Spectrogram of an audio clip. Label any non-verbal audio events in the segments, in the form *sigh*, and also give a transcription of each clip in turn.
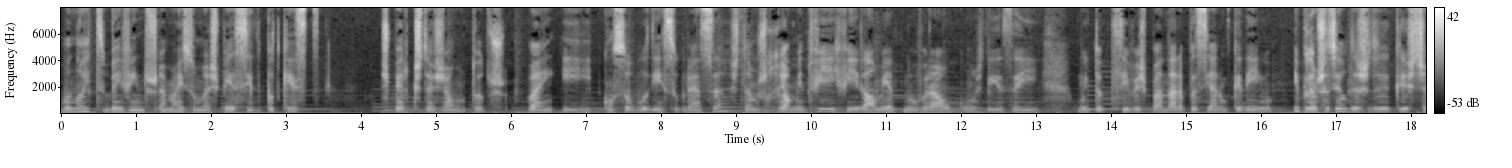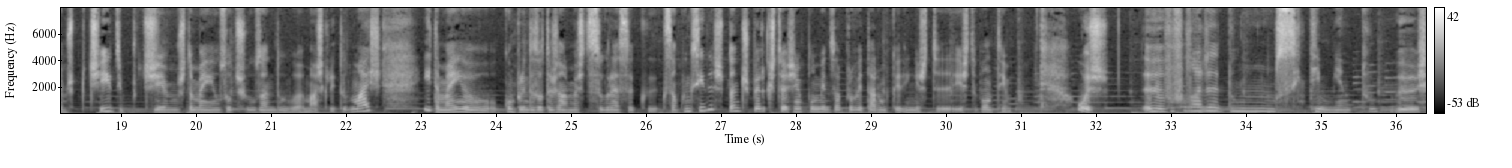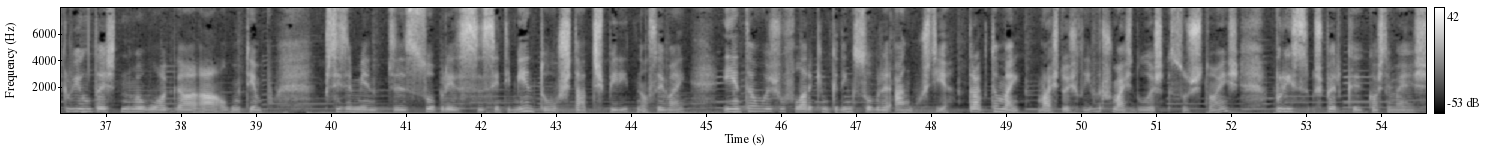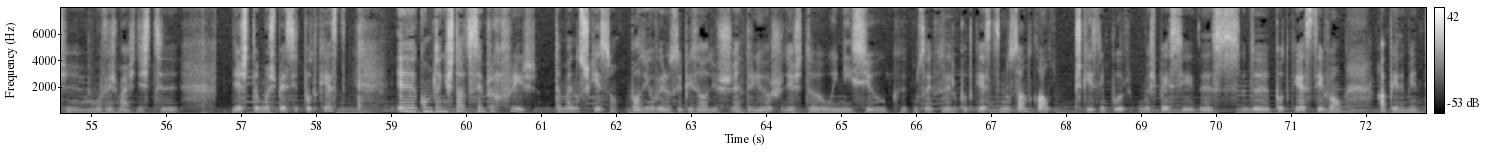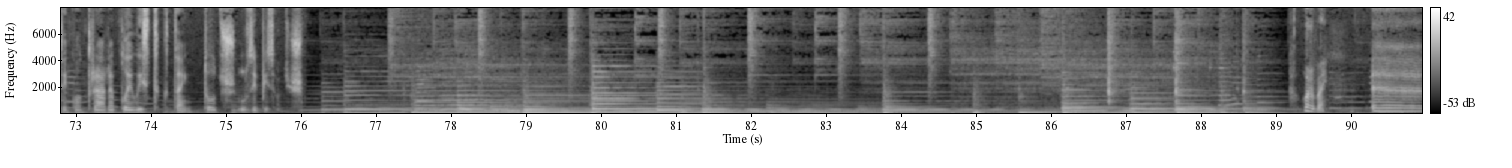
Boa noite, bem-vindos a mais uma espécie de podcast. Espero que estejam todos bem e com saúde e em segurança. Estamos realmente fi, finalmente no verão, com uns dias aí muito apetecíveis para andar a passear um bocadinho e podemos fazê-lo desde que estejamos protegidos e protegemos também os outros usando a máscara e tudo mais e também cumprindo as outras normas de segurança que, que, são conhecidas. Portanto, espero que estejam pelo menos a aproveitar um bocadinho este, este bom tempo. Hoje uh, vou falar de um sentimento. Uh, escrevi um texto no meu blog há, há algum tempo precisamente sobre esse sentimento ou estado de espírito, não sei bem, e então hoje vou falar aqui um bocadinho sobre a angústia. Trago também mais dois livros, mais duas sugestões, por isso espero que gostem mais, eh, uma vez mais deste, desta uma espécie de podcast. Eh, como tenho estado sempre a referir, também não se esqueçam, podem ouvir os episódios anteriores, desde o início que comecei a fazer o podcast no SoundCloud. Pesquisem por uma espécie de, de podcast e vão rapidamente encontrar a playlist que tem todos os episódios.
